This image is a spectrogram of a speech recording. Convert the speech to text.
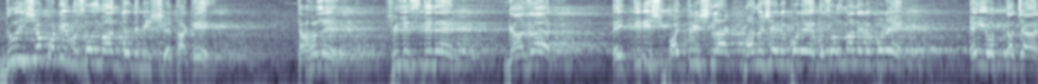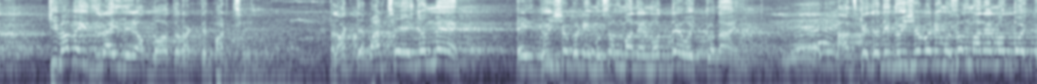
দুইশো কোটি মুসলমান যদি বিশ্বে থাকে, তাহলে ফিলিস্তিনের, গাজার এই তিরিশ, পঁয়ত্রিশ লাখ মানুষের উপরে, মুসলমানের উপরে এই অত্যাচার কীভাবে ইসরায়েলের অব্যাহত রাখতে পারছে? রাখতে পারছে এই জন্যে এই দুইশো কোটি মুসলমানের মধ্যে ঐক্য নাই। আজকে যদি দুইশো কোটি মুসলমানের মধ্যে ঐক্য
